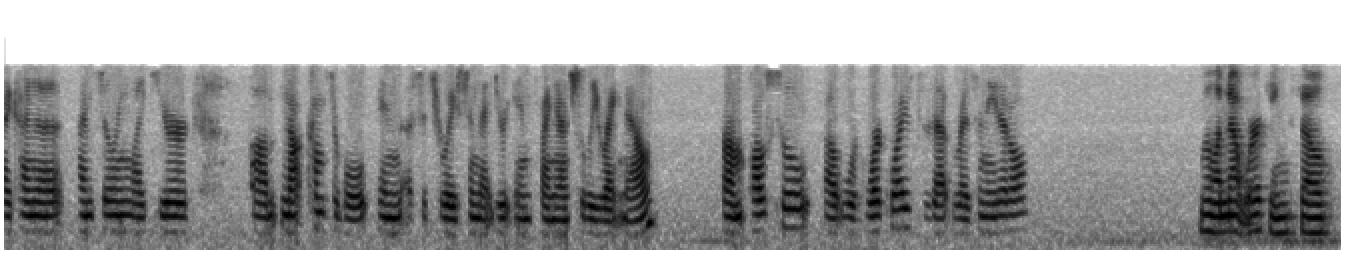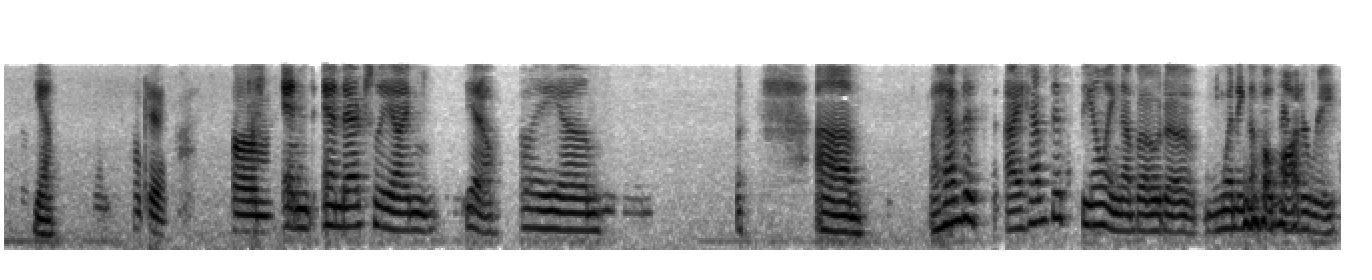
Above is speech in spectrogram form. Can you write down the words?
I kind of I'm feeling like you're um, not comfortable in a situation that you're in financially right now. Um, also, uh, work work wise, does that resonate at all? Well, I'm not working, so yeah. Okay. Um, and and actually, I'm you know I um um I have this I have this feeling about a winning of a lottery,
